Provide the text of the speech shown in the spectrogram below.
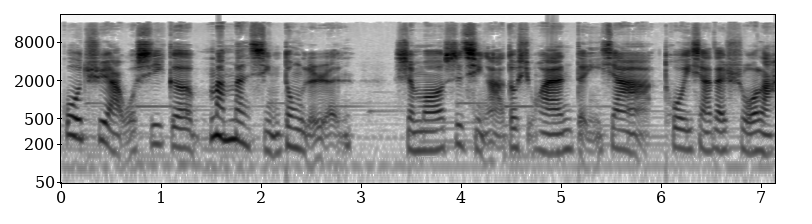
过去啊，我是一个慢慢行动的人，什么事情啊都喜欢等一下、拖一下再说啦。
